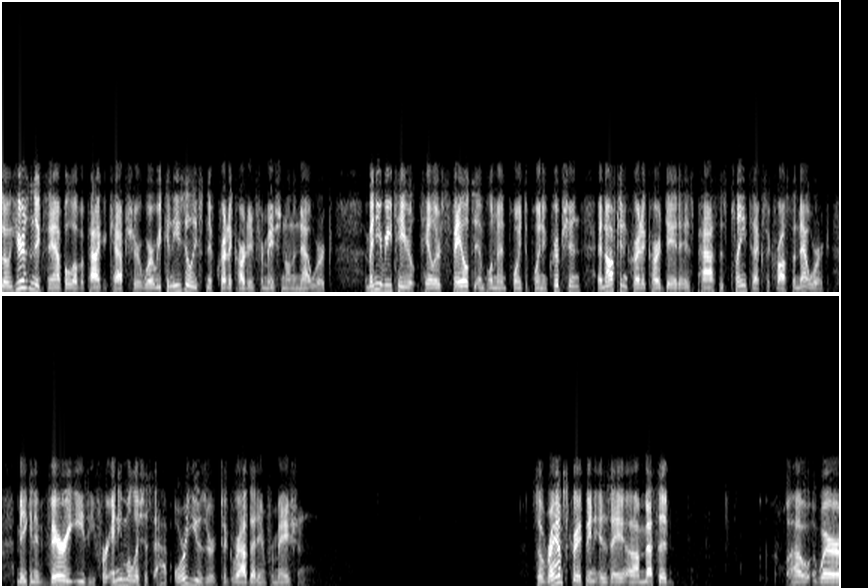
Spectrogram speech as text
So here's an example of a packet capture where we can easily sniff credit card information on the network. Many retailers fail to implement point-to-point -point encryption, and often credit card data is passed as plain text across the network, making it very easy for any malicious app or user to grab that information. So RAM scraping is a uh, method uh, where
